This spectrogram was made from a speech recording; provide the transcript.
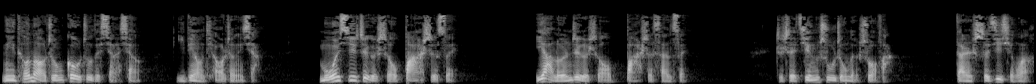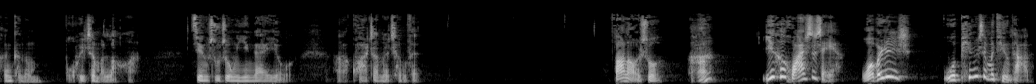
你头脑中构筑的想象一定要调整一下。摩西这个时候八十岁，亚伦这个时候八十三岁，这是经书中的说法，但是实际情况很可能不会这么老啊。经书中应该有啊夸张的成分。法老说：“啊，耶和华是谁呀？我不认识，我凭什么听他的？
